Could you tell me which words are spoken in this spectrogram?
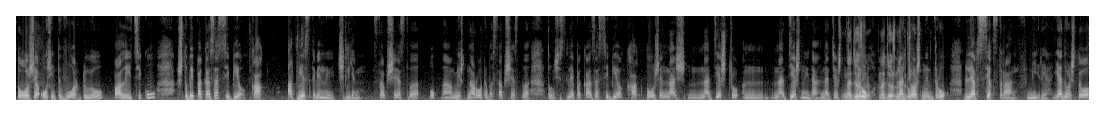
тоже очень твердую политику, чтобы показать себе как ответственный член сообщества, об- а, международного сообщества, в том числе показать себе как тоже наш надежду, надежный, да, надежный Надежный, друг надежный друг. надежный друг для всех стран в мире. Я думаю, что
